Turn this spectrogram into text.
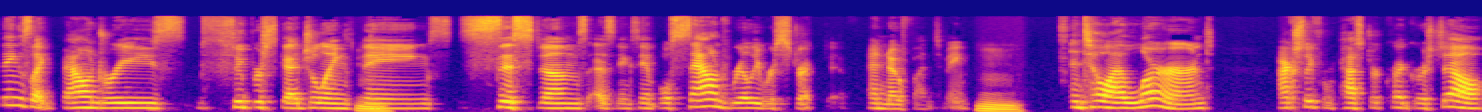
things like boundaries, super scheduling Hmm. things, systems, as an example, sound really restrictive and no fun to me mm, until I learned, actually from Pastor Craig Groeschel,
